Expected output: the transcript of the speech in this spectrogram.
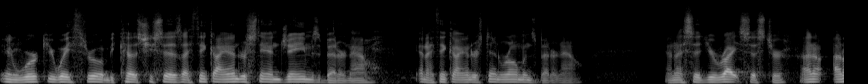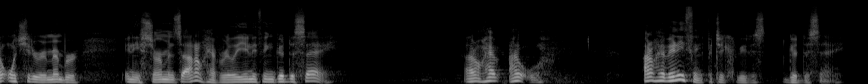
and work your way through them because she says, I think I understand James better now, and I think I understand Romans better now. And I said, You're right, sister. I don't, I don't want you to remember any sermons. I don't have really anything good to say. I don't have, I don't, I don't have anything particularly good to say.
